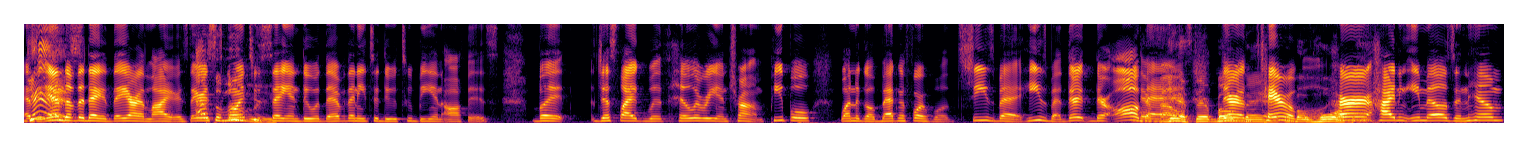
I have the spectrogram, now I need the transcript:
At the end of the day, they are liars. They're going to say and do whatever they need to do to be in office. But just like with Hillary and Trump, people want to go back and forth. Well, she's bad, he's bad. They're they're all They're bad. both. Yes, they're both They're bad. They're terrible. both. Her hiding emails and him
